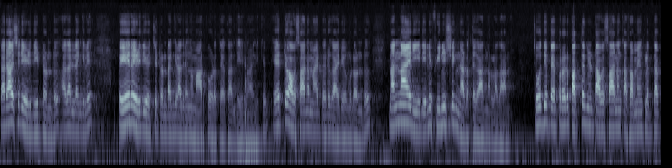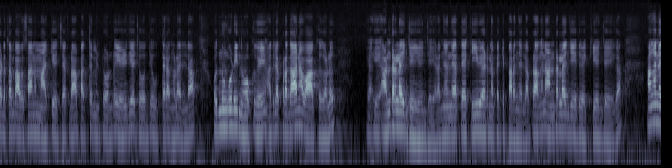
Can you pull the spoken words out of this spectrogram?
ശരാശരി എഴുതിയിട്ടുണ്ട്. അതല്ലെങ്കിൽ പേര് എഴുതി വെച്ചിട്ടുണ്ടെങ്കിൽ അതിനങ്ങ് മാർക്ക് കൊടുത്തേക്കാൻ തീരുമാനിക്കും. ഏറ്റവും അവസാനമായിട്ട് ഒരു കാര്യവും കൂടെ ഉണ്ട്. നന്നായ രീതിയിൽ ഫിനിഷിംഗ് നടത്തുക എന്നുള്ളതാണ്. ചോദ്യ പേപ്പർ ഒരു പത്ത് മിനിറ്റ് അവസാനം സമയം ക്ലിപ്തപ്പെടുത്തുമ്പോൾ അവസാനം മാറ്റി വെച്ചേക്കണം. ആ പത്ത് മിനിറ്റ് കൊണ്ട് എഴുതിയ ചോദ്യ ഉത്തരങ്ങളെല്ലാം ഒന്നും കൂടി നോക്കുകയും അതിലെ പ്രധാന വാക്കുകൾ അണ്ടർലൈൻ ചെയ്യുകയും ചെയ്യണം. ഞാൻ നേരത്തെ കീവേഡിനെ പറ്റി പറഞ്ഞല്ലോ. അപ്പോൾ അങ്ങനെ അണ്ടർലൈൻ ചെയ്ത് വെക്കുകയും ചെയ്യുക. അങ്ങനെ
